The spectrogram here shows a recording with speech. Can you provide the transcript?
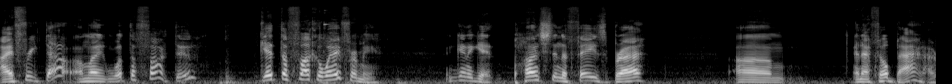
I freaked out. I'm like, what the fuck, dude? Get the fuck away from me. I'm gonna get punched in the face, bruh. Um, and I felt bad. I,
